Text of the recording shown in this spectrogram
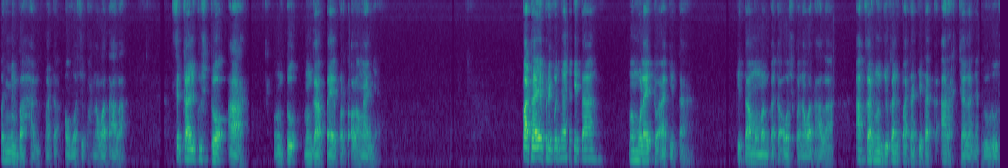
penyembahan pada Allah Subhanahu wa taala sekaligus doa untuk menggapai pertolongannya. Pada ayat berikutnya kita memulai doa kita. Kita meminta Allah Subhanahu wa taala agar menunjukkan kepada kita ke arah jalan yang lurus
